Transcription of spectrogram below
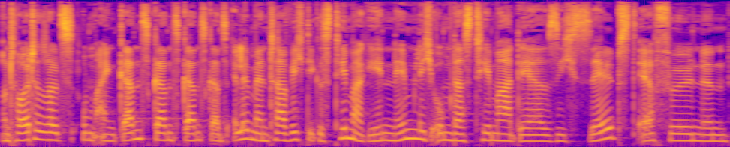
Und heute soll es um ein ganz, ganz, ganz, ganz elementar wichtiges Thema gehen, nämlich um das Thema der sich selbst erfüllenden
